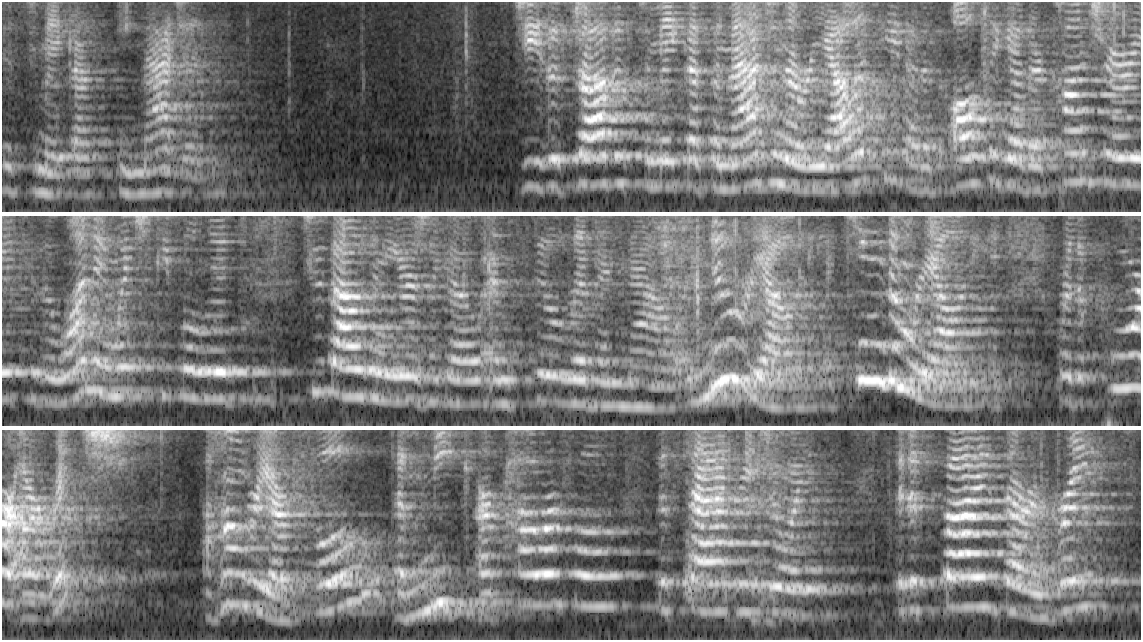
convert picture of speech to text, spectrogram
is to make us imagine. Jesus' job is to make us imagine a reality that is altogether contrary to the one in which people lived 2,000 years ago and still live in now. A new reality, a kingdom reality, where the poor are rich, the hungry are full, the meek are powerful, the sad rejoice, the despised are embraced,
